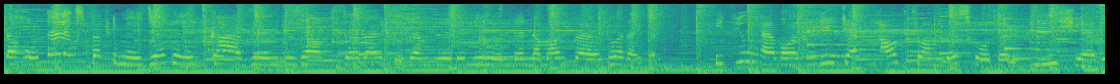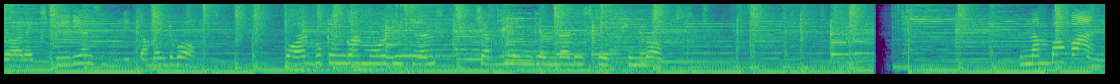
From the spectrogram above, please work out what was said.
The hotel expects major credit cards and reserves the right to temporarily hold an amount prior to arrival. If you have already checked out from this hotel, please share your experience in the comment box. For booking or more details, check the link in the description box. Number 1.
